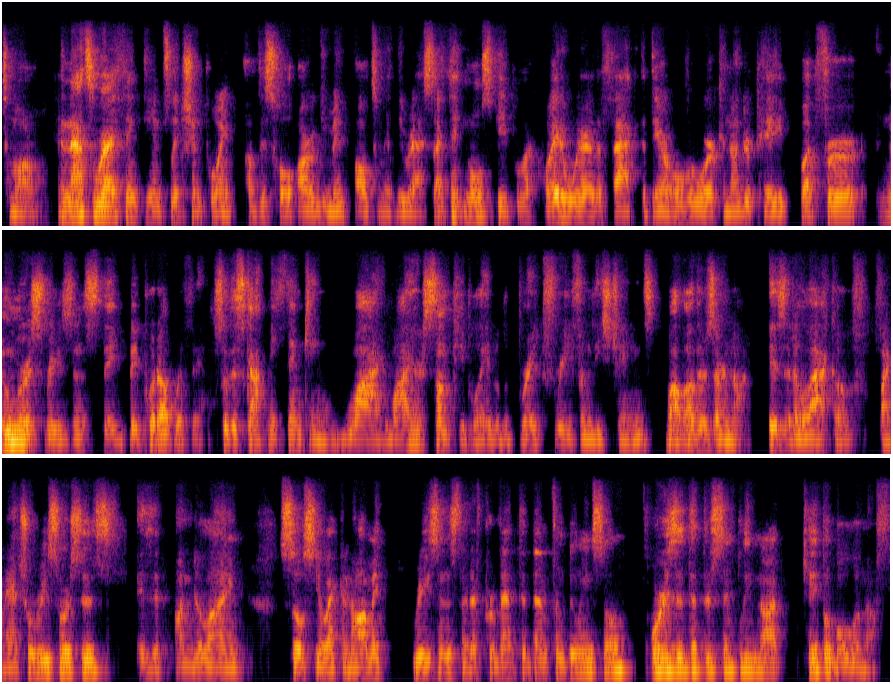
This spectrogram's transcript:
tomorrow. And that's where I think the inflection point of this whole argument ultimately rests. I think most people are quite aware of the fact that they are overworked and underpaid, but for numerous reasons, they, they put up with it. So this got me thinking why? Why are some people able to break free from these chains while others are not? Is it a lack of financial resources? Is it underlying socioeconomic reasons that have prevented them from doing so? Or is it that they're simply not capable enough?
